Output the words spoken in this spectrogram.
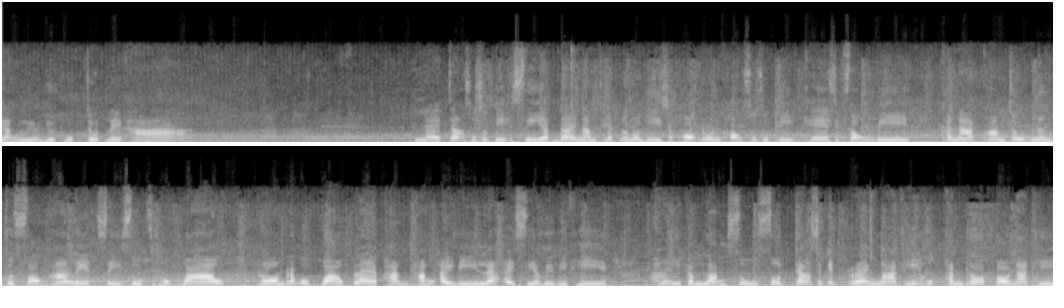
ยังเหลืออยู่ทุกจุดเลยค่ะ และเจ้า Suzuki s e a t ได้นำเทคโนโลยีเฉพาะรุ่นของ Suzuki K12B ขนาดความจุ 1.25 ลิตร 4 สูบ 16 วาล์วพร้อมระบบวาล์วแปรผันทั้ง ID และ i เสีย VVT ให้กำลังสูงสุด 91 แรงม้าที่ 6,000 รอบต่อนาที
